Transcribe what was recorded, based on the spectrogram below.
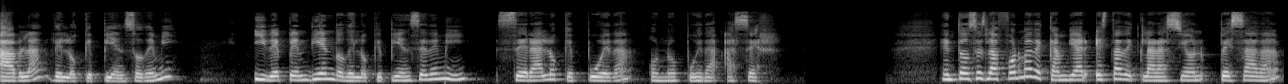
habla de lo que pienso de mí. Y dependiendo de lo que piense de mí, será lo que pueda o no pueda hacer. Entonces, la forma de cambiar esta declaración pesada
